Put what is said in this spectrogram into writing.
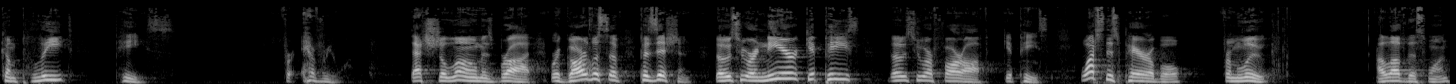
complete peace for everyone. That shalom is brought regardless of position. Those who are near get peace. Those who are far off get peace. Watch this parable from Luke. I love this one.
